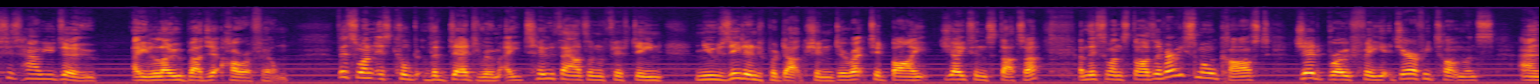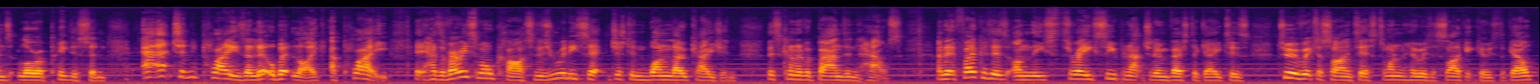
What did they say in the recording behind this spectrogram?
this is how you do a low budget horror film. This one is called The Dead Room, a 2015 New Zealand production directed by Jason Stutter. And this one stars a very small cast Jed Brophy, Jeremy Thomas, and Laura Petersen. It actually plays a little bit like a play. It has a very small cast and is really set just in one location, this kind of abandoned house. And it focuses on these three supernatural investigators, two of which are scientists, one who is a psychic who's the girl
